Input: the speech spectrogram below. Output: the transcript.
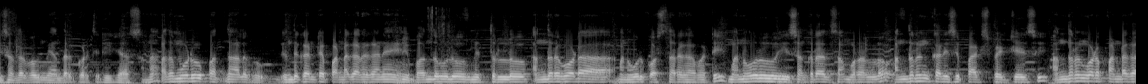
ఈ సందర్భంగా మీ అందరికి కూడా తెలియజేస్తున్నా. పదమూడు పద్నాలుగు ఎందుకంటే పండగ అనగానే మీ బంధువులు మిత్రులు అందరూ కూడా మన ఊరికి వస్తారు కాబట్టి మన ఊరు ఈ సంక్రాంతి సంబరాల్లో అందరం కలిసి పార్టిసిపేట్ చేసి అందరం కూడా పండగ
